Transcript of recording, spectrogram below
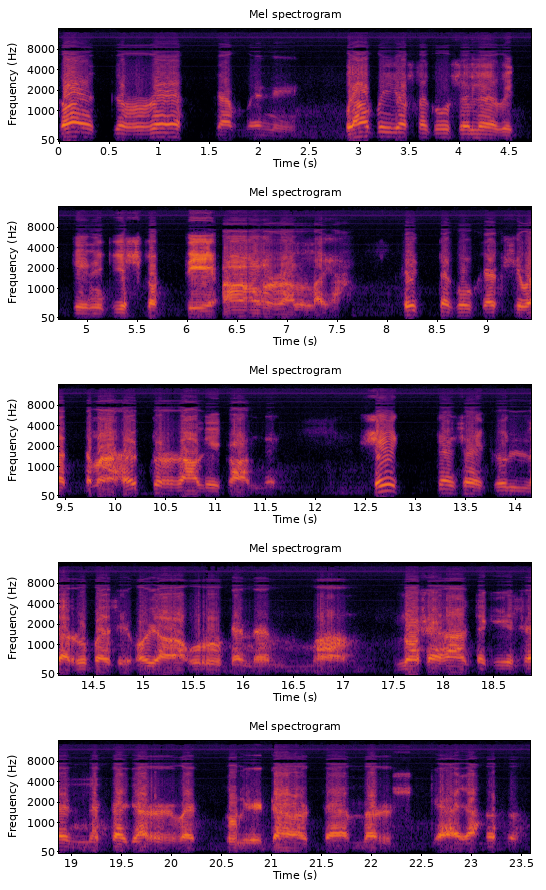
Kaikki rehkä meni. Lapiosta kun selvittiin, niin kiskottiin auralla ja sitten kun keksivät tämä hydraulikan, niin sitten se kyllä rupesi ojaa urkenemaan. No sehän teki sen, että järvet tuli täyttää mörskyä selkää ja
